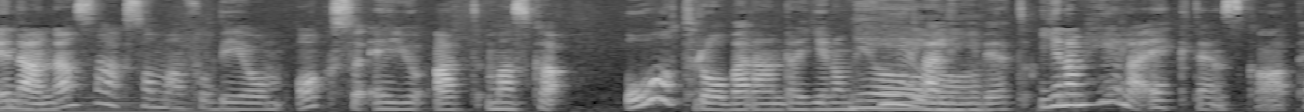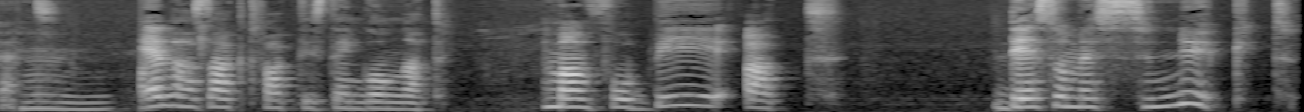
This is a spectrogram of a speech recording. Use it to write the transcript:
En annan sak som man får be om också är ju att man ska åtrå varandra genom Ja. hela livet, genom hela äktenskapet. En har sagt faktiskt en gång att man får be att det som är snyggt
